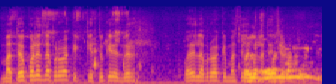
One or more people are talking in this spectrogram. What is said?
Mateo, ¿cuál es la prueba que, que tú quieres ver? ¿Cuál es la prueba que más te ¿Cuál llama la atención?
